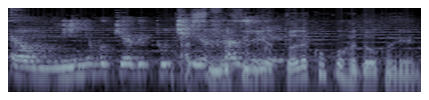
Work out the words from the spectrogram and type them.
É o mínimo que ele podia fazer. A toda concordou com ele.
